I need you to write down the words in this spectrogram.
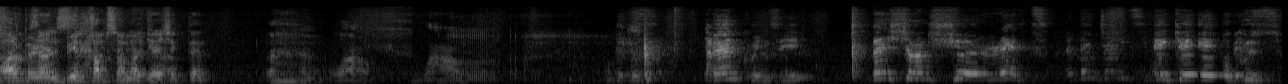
Alperen bir seviyoruz ya. gerçekten. wow. Wow. Ben Quincy. Ben Sean Şöhret. Ben JT. A.K.A. Okuz.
